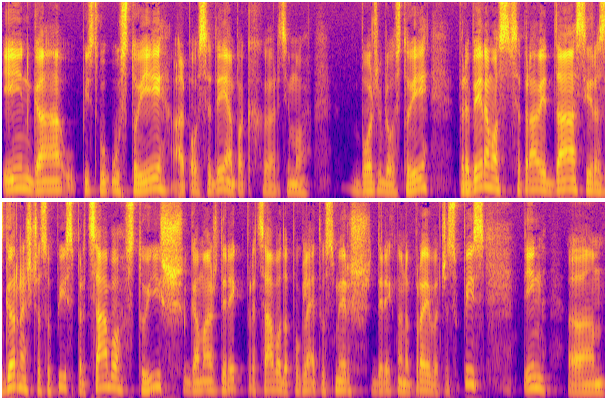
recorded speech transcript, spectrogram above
in ga v bistvu ustoje ali pa vsede, ampak recimo bolj bi bilo stoji. Preberemo, se pravi, da si razgrneš časopis pred sabo, stojiš, ga imaš direkt pred sabo, da pogled usmeriš direktno naprej v časopis in um,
